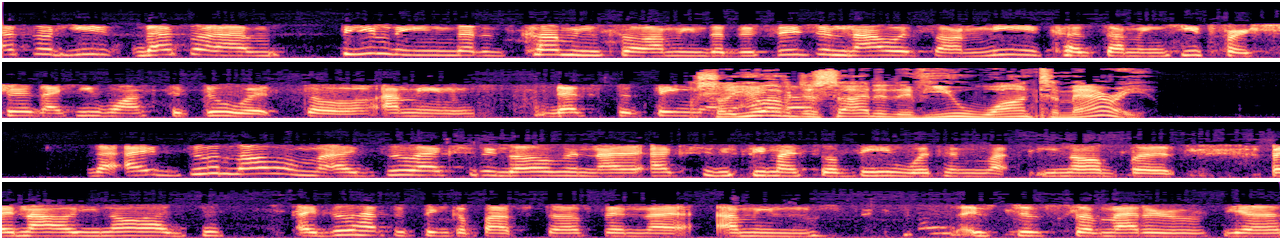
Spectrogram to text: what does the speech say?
that's what he. That's what I'm feeling that it's coming. So I mean, the decision now it's on me because I mean, he's for sure that he wants to do it. So I mean, that's the thing. So you I haven't decided if you want to marry him. that I do love him. I do actually love him, and I actually see myself being with him, you know. But right now, you know, I just I do have to think about stuff, and I, I mean, it's just a matter of yeah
